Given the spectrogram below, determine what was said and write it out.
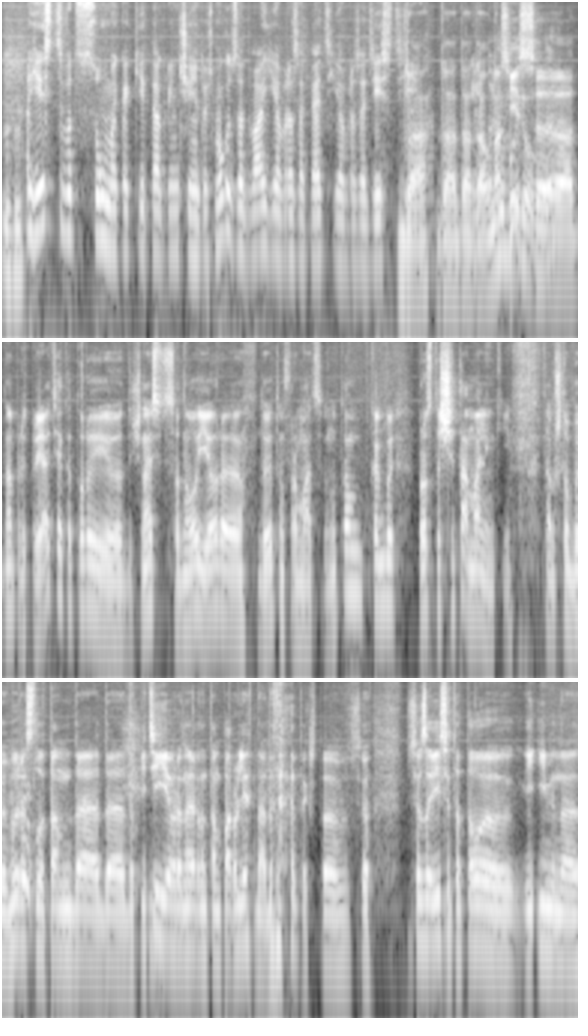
Угу. А есть вот суммы какие-то ограничения? То есть могут за 2 евро, за 5 евро, за 10 да, евро? Да, да, да. У нас есть долг, э, да? одно предприятие, которое, э, начиная с 1 евро, дает информацию. Ну, там как бы просто счета маленькие. Там, чтобы выросло там до, до, до 5 евро, наверное, там пару лет надо. Да? Так что все, все зависит от того, именно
